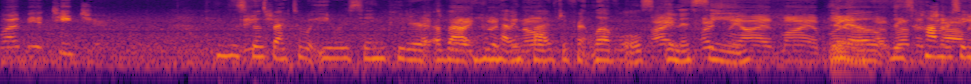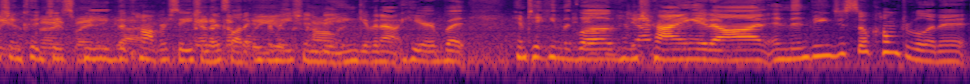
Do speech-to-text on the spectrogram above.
Want to be a teacher. I think this goes back to what you were saying, Peter, That's about him good, having you know. five different levels I, in a scene. I You know, My this conversation Charlie could just be the guy. conversation. There's a lot of couple years information being given out here, but him taking the glove, him trying it on, and then being just so comfortable in it,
